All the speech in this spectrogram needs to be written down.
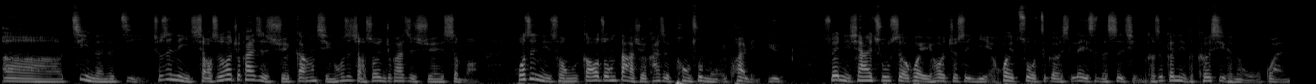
呃，技能的技，就是你小时候就开始学钢琴，或是小时候你就开始学什么。或是你从高中、大学开始碰触某一块领域，所以你现在出社会以后，就是也会做这个类似的事情，可是跟你的科系可能无关。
